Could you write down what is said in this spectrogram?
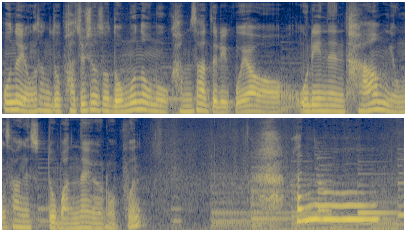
오늘 영상도 봐주셔서 너무너무 감사드리고요. 우리는 다음 영상에서 또 만나요, 여러분. 안녕!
